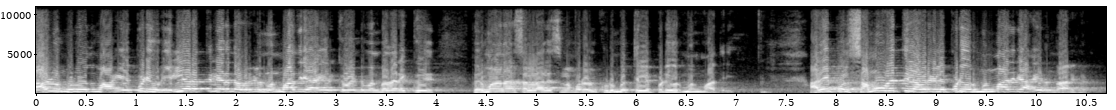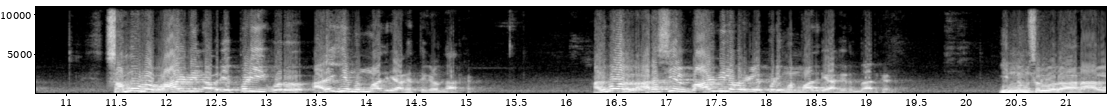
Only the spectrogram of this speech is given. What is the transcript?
வாழ்வு முழுவதுமாக எப்படி ஒரு இல்லறத்தில் இருந்து அவர்கள் முன்மாதிரியாக இருக்க வேண்டும் என்பதற்கு பெருமானார் சல்லா அலிஸ்லாம் அவர்கள் குடும்பத்தில் எப்படி ஒரு முன்மாதிரி? அதே போல் சமூகத்தில் அவர்கள் எப்படி ஒரு முன்மாதிரியாக இருந்தார்கள்? சமூக வாழ்வில் அவர் எப்படி ஒரு அழகிய முன்மாதிரியாக திகழ்ந்தார்கள்? அதுபோல் அரசியல் வாழ்வில் அவர்கள் எப்படி முன்மாதிரியாக இருந்தார்கள்? இன்னும் சொல்வதானால்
